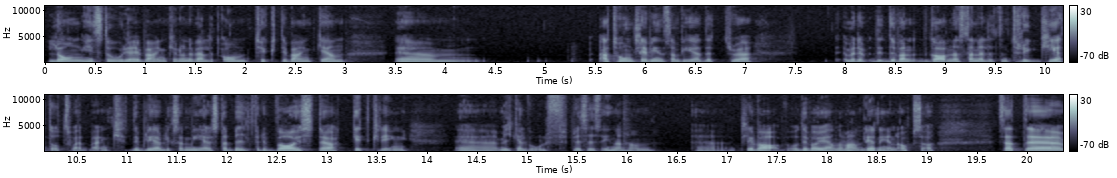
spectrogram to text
lång historia i banken, hon är väldigt omtyckt i banken. Eh, att hon klev in som vd tror jag men det, det, det, var, det, gav nästan en liten trygghet åt Swedbank. Det blev liksom mer stabilt, för det var ju stökigt kring eh, Mikael Wolf precis innan han eh, klev av och det var ju en av anledningarna också. Så att eh,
